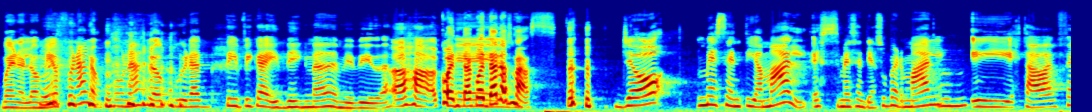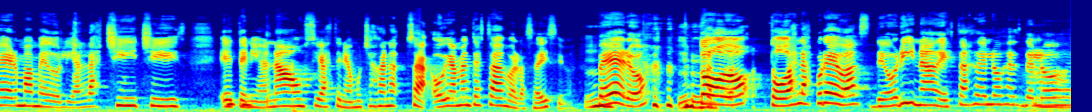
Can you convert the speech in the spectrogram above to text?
Bueno, lo mío fue una, lo- una locura típica y digna de mi vida. Ajá, cuenta, Eh, cuéntanos más. Yo me sentía mal, es- me sentía súper mal y estaba enferma, me dolían las chichis, eh, tenía náuseas, tenía muchas ganas, o sea, obviamente estaba embarazadísima, pero todo, todas las pruebas de orina de estas de los, de los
